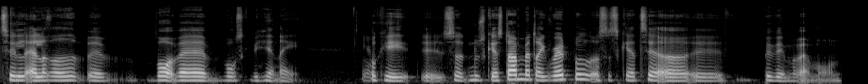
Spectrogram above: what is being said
til allerede, øh, hvor, hvad, hvor skal vi hen af? Ja. Okay, øh, så nu skal jeg stoppe med at drikke Red Bull, og så skal jeg til at øh, bevæge mig hver morgen.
